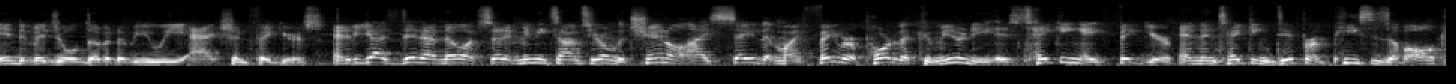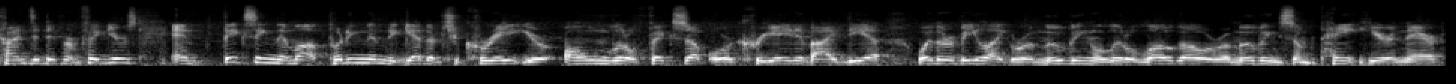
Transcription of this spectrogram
individual WWE action figures. And if you guys did not know, I've said it many times here on the channel, I say that my favorite part of the community is taking a figure and then taking different pieces of all kinds of different figures and fixing them up, putting them together to create your own little fix-up or creative idea, whether it be like removing a little logo or removing some paint here and there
